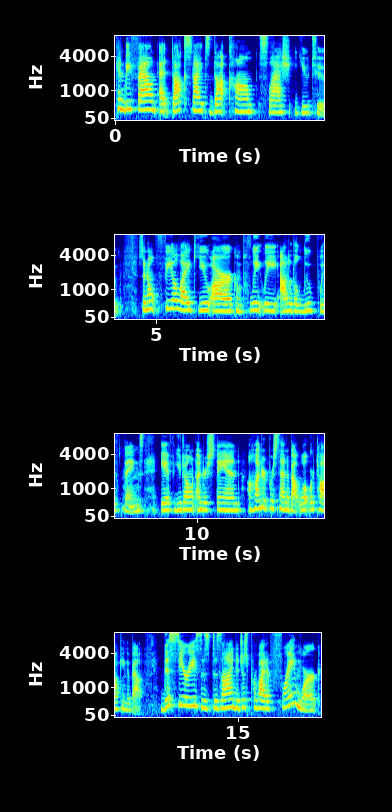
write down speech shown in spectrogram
can be found at docsnipes.com slash YouTube. So don't feel like you are completely out of the loop with things if you don't understand 100% about what we're talking about. This series is designed to just provide a framework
